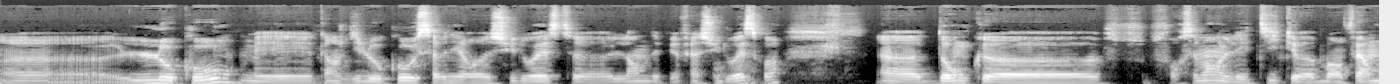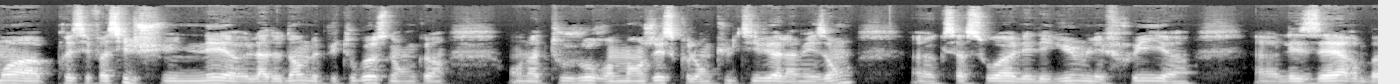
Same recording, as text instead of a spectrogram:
euh, locaux, mais quand je dis locaux, ça veut dire sud-ouest, land, enfin sud-ouest quoi. Euh, donc euh, forcément l'éthique, bon enfin moi après c'est facile, je suis né là-dedans depuis tout gosse, donc on a toujours mangé ce que l'on cultivait à la maison, que ça soit les légumes, les fruits, les herbes,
